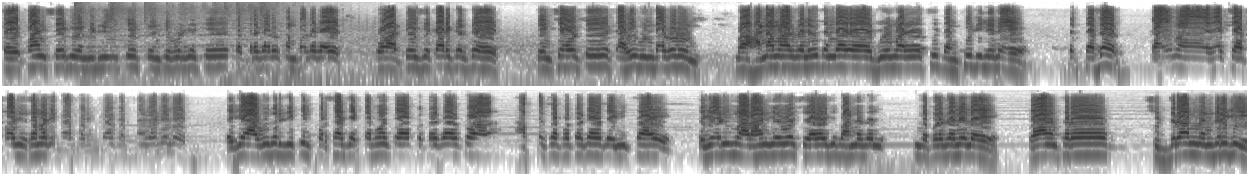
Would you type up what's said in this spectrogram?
सैफान शेख एमडीचे ट्वेंटी फोरचे ते पत्रकार संपादक आहेत व आरटीआयचे कार्यकर्ते आहेत त्यांच्यावरती काही गुंडाकडून ब- हाणामार झाले त्यांना जीव मारण्याची धमकी दिलेली आहे. तर तसंच काही म- ह्या चार पाच दिवसामध्ये काय घटना झालेल्या आहेत त्याच्या अगोदर देखील प्रसाद जगताप त्या पत्रकार तो आपतचा पत्रकार दैनिकचा आहे त्याच्यावर मारहाण व शहराची भांडण झाले लपड झालेलं आहे. त्यानंतर सिद्धराम नंदरगी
